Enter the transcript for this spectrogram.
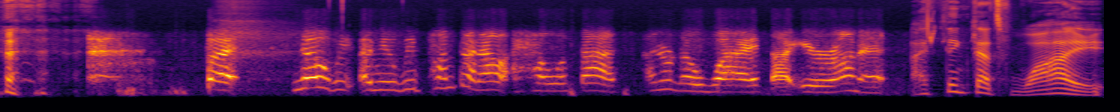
that. no, we, I mean, we pumped that out hella fast. I don't know why I thought you were on it. I think that's why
